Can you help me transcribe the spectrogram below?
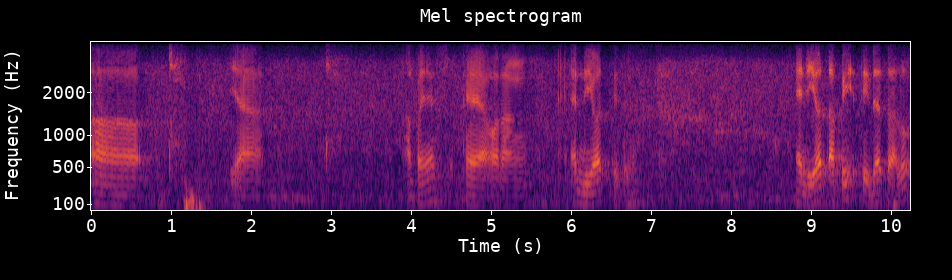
uh, ya apa ya kayak orang idiot gitu idiot tapi tidak terlalu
